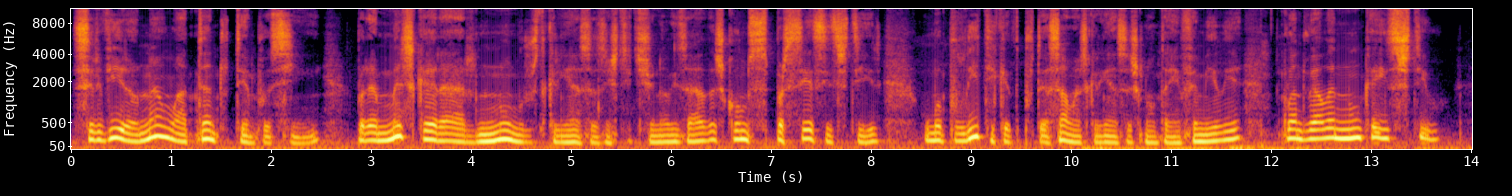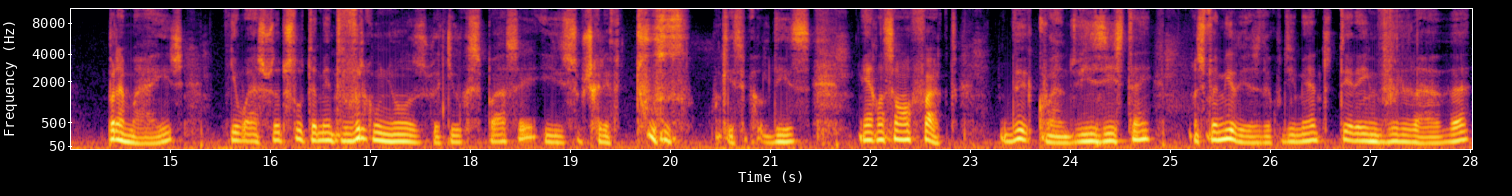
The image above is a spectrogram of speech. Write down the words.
serviram não há tanto tempo assim para mascarar números de crianças institucionalizadas como se parecesse existir uma política de proteção às crianças que não têm família, quando ela nunca existiu. Para mais, eu acho absolutamente vergonhoso aquilo que se passa e subscrevo tudo o que Isabel disse em relação ao facto de quando existem as famílias de acolhimento terem vedada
